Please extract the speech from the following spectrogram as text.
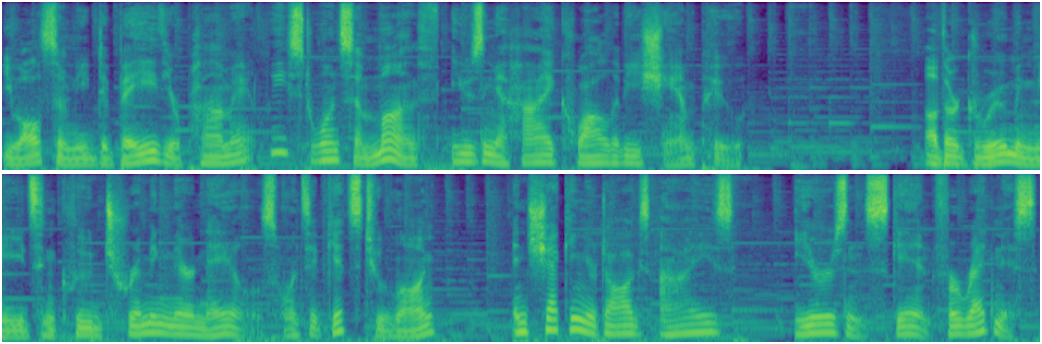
you also need to bathe your Pom at least once a month using a high-quality shampoo. Other grooming needs include trimming their nails once it gets too long and checking your dog's eyes, ears, and skin for redness,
